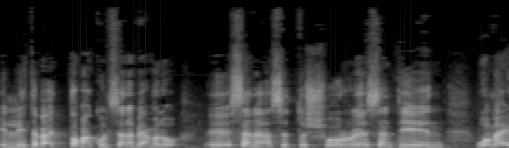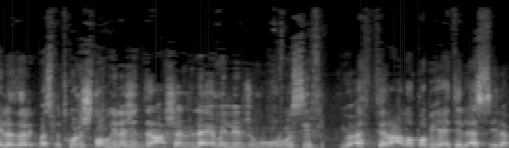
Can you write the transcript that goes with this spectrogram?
اللي تبع طبعا كل سنة بيعملوا آه، سنة ست أشهر آه، سنتين وما إلى ذلك. بس بتكونش طويلة جدا عشان لا يمل الجمهور ويصير يؤثر على طبيعة الأسئلة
